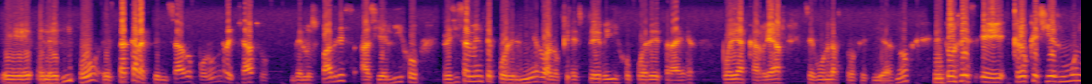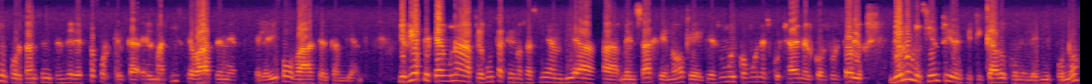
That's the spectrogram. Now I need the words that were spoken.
eh, el Edipo está caracterizado por un rechazo de los padres hacia el hijo, precisamente por el miedo a lo que este hijo puede traer puede acarrear según las profecías, ¿no? Entonces, eh, creo que sí es muy importante entender esto porque el, matiz que va a tener el Edipo va a ser cambiante. Y fíjate que hay una pregunta que nos hacían vía ah, mensaje, ¿no? Que, es muy común escuchar en el consultorio. Yo no me siento identificado con el Edipo, ¿no?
